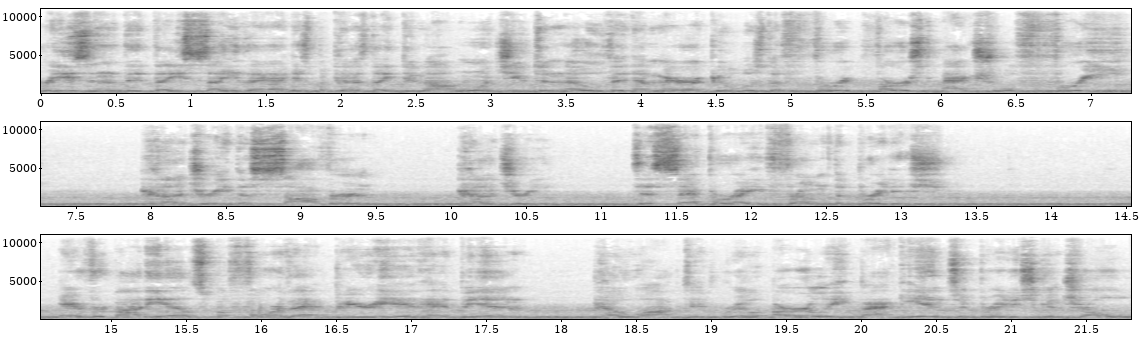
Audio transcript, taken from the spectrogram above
reason that they say that is because they do not want you to know that America was the first actual free country, the sovereign country, to separate from the British. Everybody else before that period had been co opted real early back into British control.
